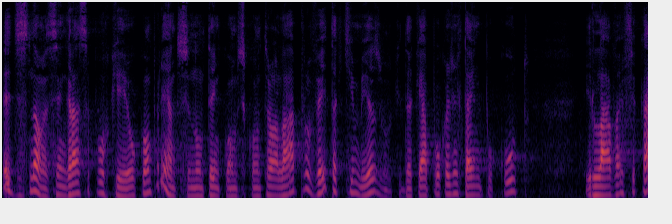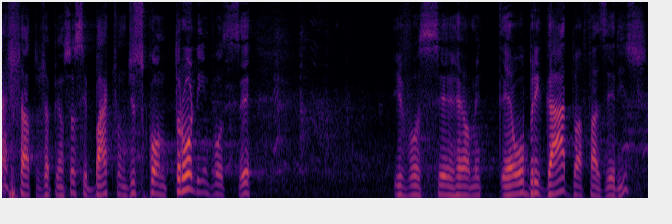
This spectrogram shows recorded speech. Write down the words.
Ele disse: Não, é sem graça porque eu compreendo. Se não tem como se controlar, aproveita aqui mesmo, que daqui a pouco a gente está indo para o culto e lá vai ficar chato. Já pensou se bate um descontrole em você e você realmente é obrigado a fazer isso?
